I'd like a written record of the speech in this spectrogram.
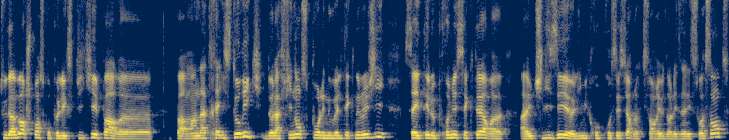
Tout d'abord, je pense qu'on peut l'expliquer par, euh, par un attrait historique de la finance pour les nouvelles technologies. Ça a été le premier secteur euh, à utiliser les microprocesseurs lorsqu'ils sont arrivés dans les années 60.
